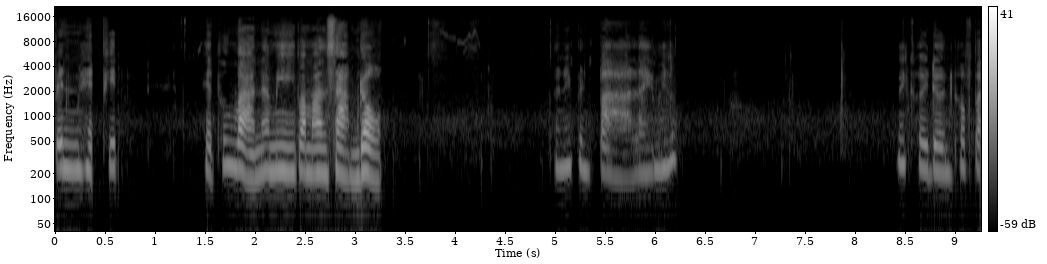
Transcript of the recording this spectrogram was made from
เป็นเห็ดพิษ เห็ดพึ่งหวานนะมีประมาณสามดอก อันนี้เป็นป่าอะไรไม่รู้ ไม่เคยเดินเข้าไป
